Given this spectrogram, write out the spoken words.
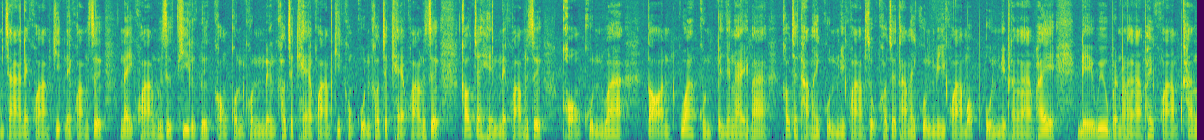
ำจาในความคิดในความรู้สึก ในความรู้สึกที่ลึกๆของคนคนหนึ่ง เขาจะแคร์ความคิดของคุณ เขาจะแคร์ความรู้สึก เขาจะเห็นในความรู้สึกของคุณว่า ตอนว่าคุณเป็นยังไงบ้าง เขาจะทำให้คุณมีความสุข เขาจะทำให้คุณมีความอบอุ่น มีพลังงานไพ่เดวิลเป็นพลังงานไพ่ความข้าง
